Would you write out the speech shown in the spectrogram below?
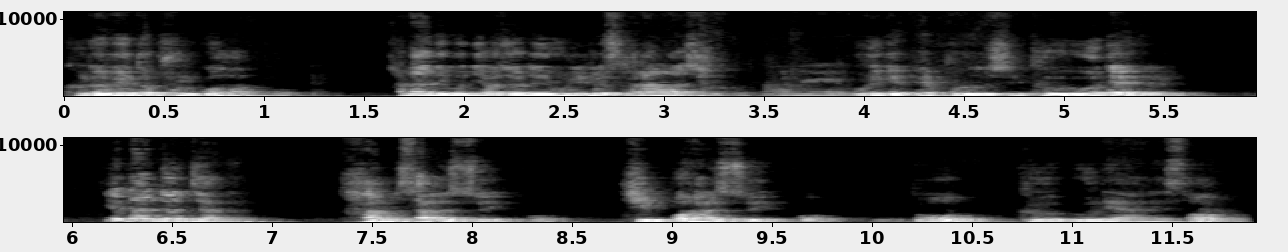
그럼에도 불구하고 하나님은 여전히 우리를 사랑하시고 아멘. 우리에게 베풀어 주신 그 은혜를 깨닫는 자는 감사할 수 있고 기뻐할 수 있고 또 그 은혜 안에서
